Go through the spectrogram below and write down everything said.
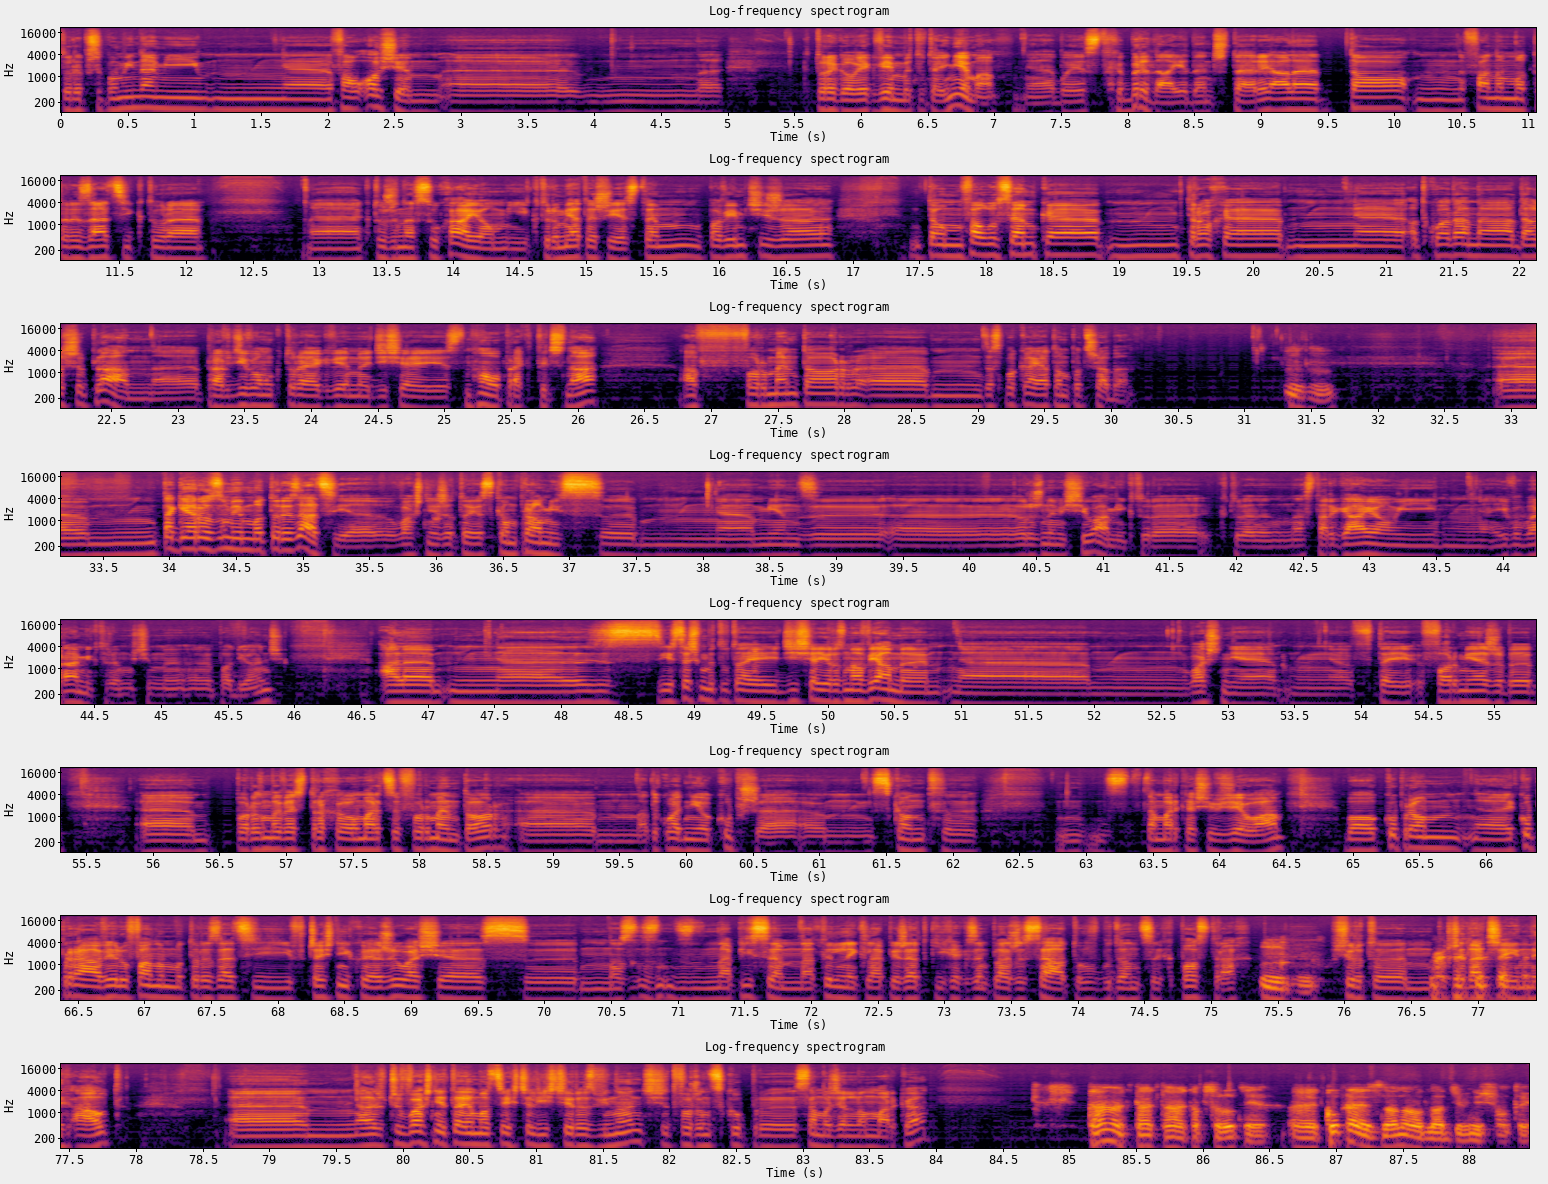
który przypomina mi mm, e, V8, e, mm, którego jak wiemy tutaj nie ma, bo jest hybryda 1.4, ale to fanom motoryzacji, które, e, którzy nas słuchają i którym ja też jestem, powiem Ci, że tą V8 mm, trochę mm, e, odkłada na dalszy plan. E, prawdziwą, która jak wiemy dzisiaj jest mało praktyczna, a Formentor e, mm, zaspokaja tą potrzebę. Mhm. Tak ja rozumiem motoryzację, właśnie, że to jest kompromis między różnymi siłami, które, które nas targają i, i wyborami, które musimy podjąć ale mm, e, jesteśmy tutaj dzisiaj, rozmawiamy e, mm, właśnie mm, w tej formie, żeby e, porozmawiać trochę o marce Formentor, a dokładnie o Kuprze, skąd ta marka się wzięła bo Cuprom, e, Cupra wielu fanom motoryzacji wcześniej kojarzyła się z, no, z, z, napisem na tylnej klapie rzadkich egzemplarzy Seatów budzących postrach mm-hmm. wśród posiadaczy innych aut. Um, ale czy właśnie te emocje chcieliście rozwinąć, tworząc Cupry samodzielną markę? Tak, tak, tak, absolutnie. E, Cupra jest znana od lat 90. E,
